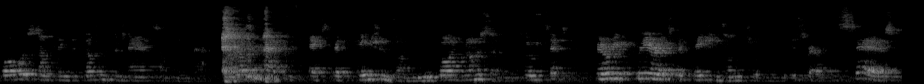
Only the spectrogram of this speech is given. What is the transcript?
follow something that doesn't demand something back. It doesn't have expectations on you, and God knows them. So He sets very clear expectations on the children of Israel. He says,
